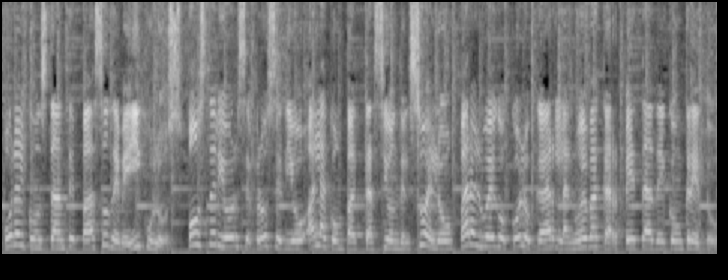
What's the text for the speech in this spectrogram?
por el constante paso de vehículos. Posterior se procedió a la compactación del suelo para luego colocar la nueva carpeta de concreto.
